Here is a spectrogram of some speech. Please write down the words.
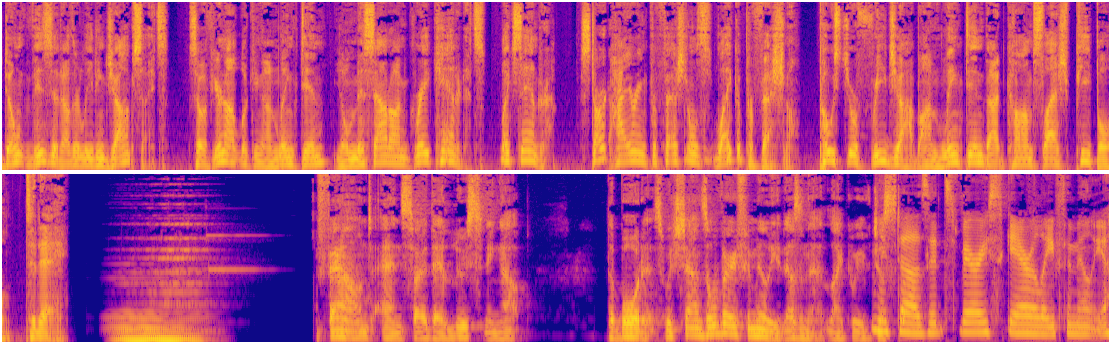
don't visit other leading job sites. So if you're not looking on LinkedIn, you'll miss out on great candidates like Sandra. Start hiring professionals like a professional. Post your free job on linkedin.com/people today. Found and so they're loosening up the borders, which sounds all very familiar, doesn't it? Like we've just It does. It's very scarily familiar.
